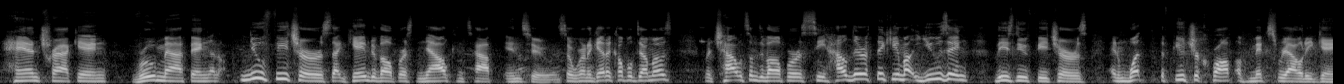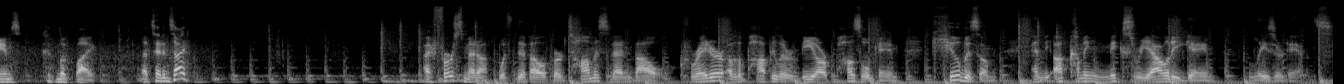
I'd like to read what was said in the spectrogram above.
hand tracking, room mapping, and new features that game developers now can tap into. And so we're gonna get a couple demos, we're gonna chat with some developers, see how they're thinking about using these new features and what the future crop of mixed reality games could look like. Let's head inside. I first met up with developer Thomas Van Bouwel, creator of the popular VR puzzle game Cubism and the upcoming mixed reality game Laser Dance.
